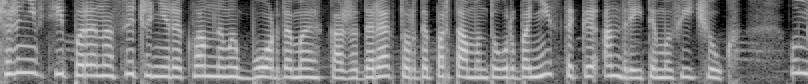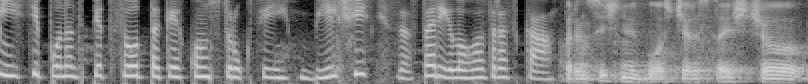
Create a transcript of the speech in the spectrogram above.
Чернівці перенасичені рекламними бордами, каже директор департаменту урбаністики Андрій Тимофійчук. У місті понад 500 таких конструкцій, більшість застарілого зразка. Перенасичення відбулося через те, що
